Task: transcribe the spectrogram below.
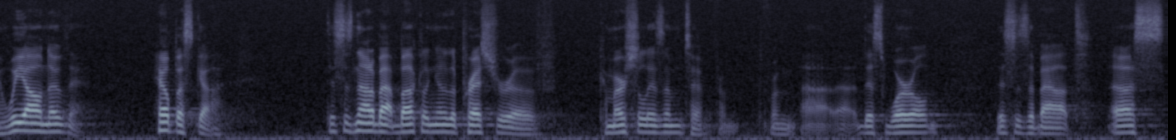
And we all know that. Help us, God. This is not about buckling under the pressure of commercialism to, from, from uh, uh, this world. This is about us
